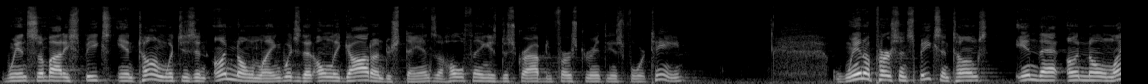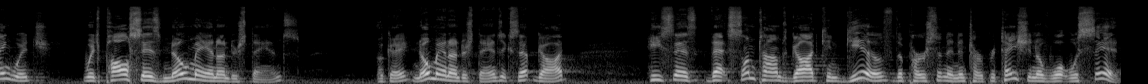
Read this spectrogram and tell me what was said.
When somebody speaks in tongue, which is an unknown language that only God understands, the whole thing is described in 1 Corinthians 14. When a person speaks in tongues in that unknown language, which Paul says no man understands, okay, no man understands except God, he says that sometimes God can give the person an interpretation of what was said.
